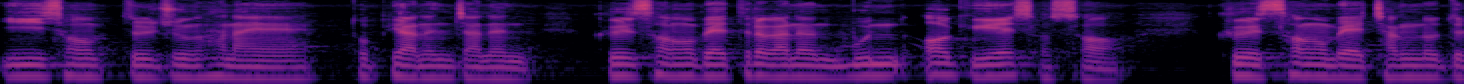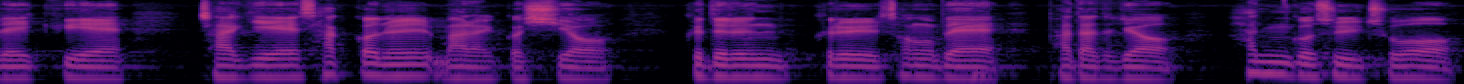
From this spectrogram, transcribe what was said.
이 성읍들 중 하나에 도피하는 자는 그 성읍에 들어가는 문 어귀에 서서 그 성읍의 장로들의 귀에 자기의 사건을 말할 것이요. 그들은 그를 성읍에 받아들여 한 곳을 주어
